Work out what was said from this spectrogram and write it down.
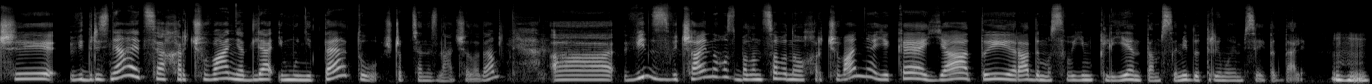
Чи відрізняється харчування для імунітету, щоб це не значило, да? а, від звичайного збалансованого харчування, яке я, ти радимо своїм клієнтам, самі дотримуємося і так далі? Угу.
